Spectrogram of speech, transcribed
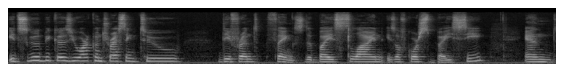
It's good because you are contrasting two different things. The bass line is of course bassy, and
